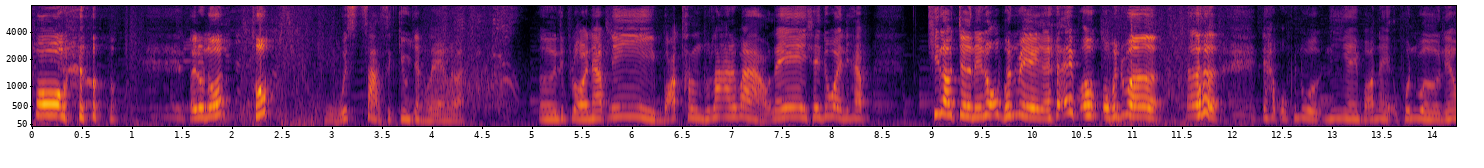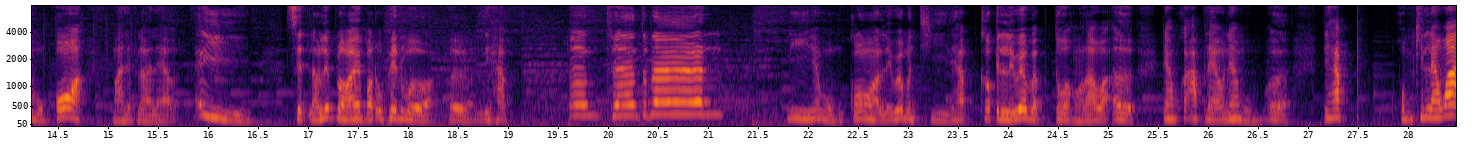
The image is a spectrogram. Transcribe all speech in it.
โป้งไปตรงนู้นทุบโอ้โหสาดสกิลอย่างแรงเลยว่ะเออเรียบร้อยนะครับนี่บอสทันทุล่าหรือเปล่านี่ใช่ด้วยนะครับที่เราเจอในโลกโอเพนเวงเอ้ยโอเพนเวอร์เออนะครับโอเพนเวอร์นี่ไงบอสในโอเพนเวอร์เนี่ยผมป้อมาเรียบร้อยแล้วเอ้ยเสร็จแล้วเรียบร้อยบอสโอเพนเวอร์เออนี่ครับแทนแทน นนี่นะผมก็เลเวลบัญชีนะครับ ก็เป็นเลเวลแบบตัวของเราอะเออนะครับก็อัพแล้วเนี่ยผมเออนะครับผมคิดแล้วว่า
